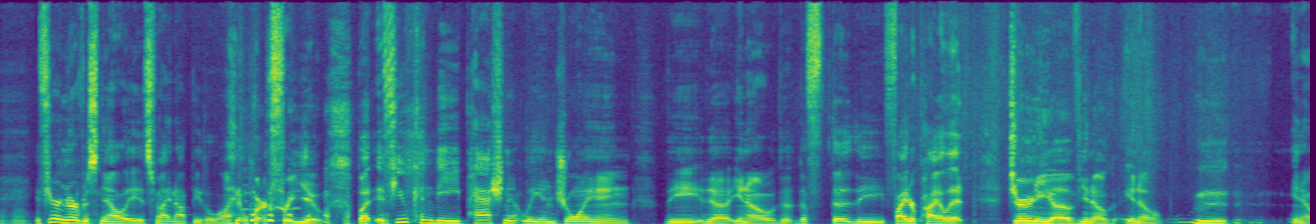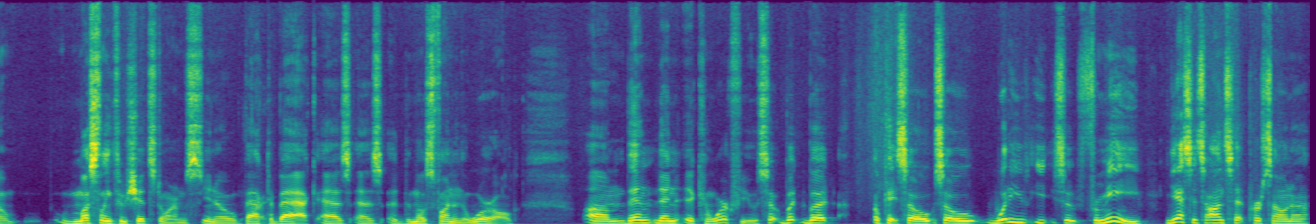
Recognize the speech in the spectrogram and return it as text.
Mm-hmm. If you're a nervous Nelly, this might not be the line of work for you. But if you can be passionately enjoying the, the you know the, the, the, the fighter pilot journey of you know you know mm, you know muscling through shitstorms you know back Right. to back as as uh, the most fun in the world um, then then it can work for you. So, but but okay. So so what do you? So for me, yes, it's onset persona.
